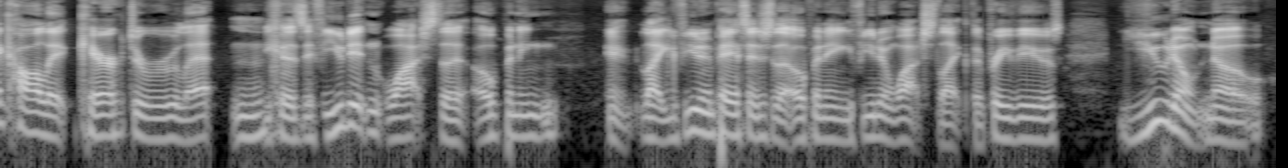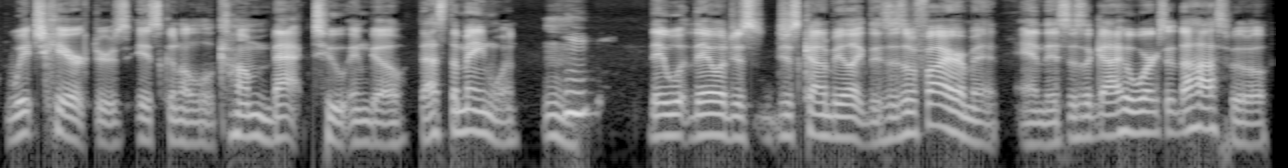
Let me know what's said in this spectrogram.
I call it character roulette Mhm. because if you didn't watch the opening, eh, like if you didn't pay attention to the opening, if you didn't watch like the previews, you don't know which characters it's gonna come back to and go. That's the main one. Mhm. They will they will just just kind of be like, this is a fireman, and this is a guy who works at the hospital.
